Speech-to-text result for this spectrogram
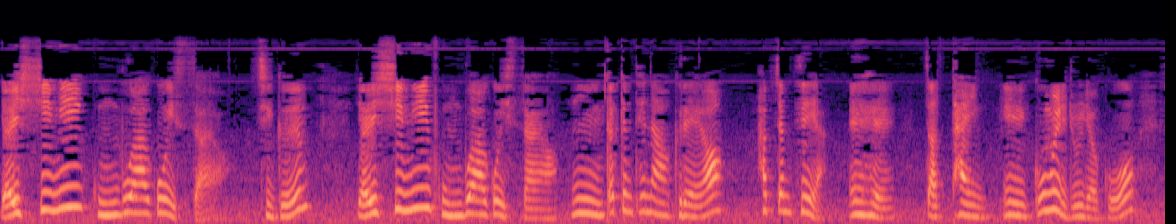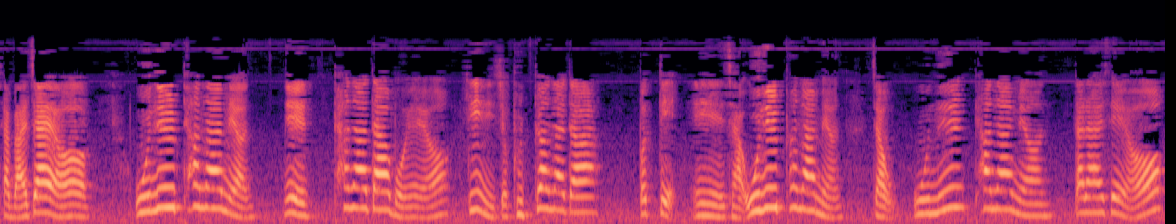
열심히 공부하고 있어요. 지금 열심히 공부하고 있어요. 음, 까끔테나 그래요? 합점지야. 예, 저타임. 예, 꿈을 이루려고. 자, 맞아요. 오늘 편하면, 예, 편하다 뭐예요? 띵이죠. 불편하다, 뭐띵. 예, 자, 오늘 편하면. 자, 오늘 편하면. 따라하세요.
